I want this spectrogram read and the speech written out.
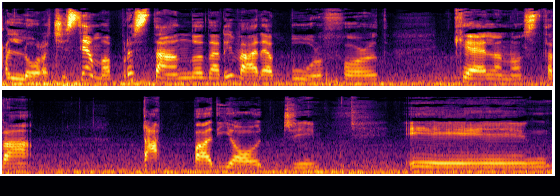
Allora, ci stiamo apprestando ad arrivare a Burford, che è la nostra tappa di oggi. E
